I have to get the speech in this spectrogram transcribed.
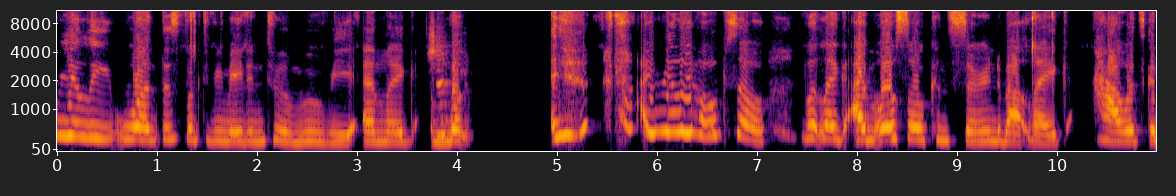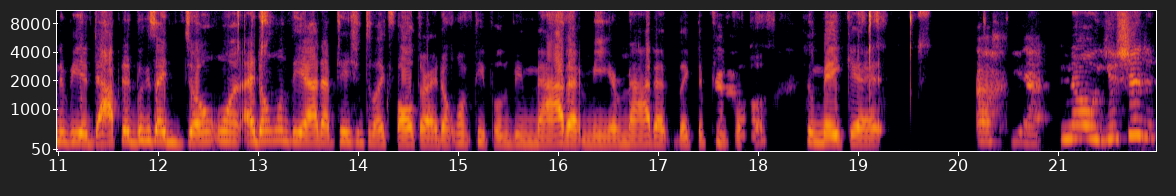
really want this book to be made into a movie and like what I really hope so. But like I'm also concerned about like how it's going to be adapted because I don't want I don't want the adaptation to like falter. I don't want people to be mad at me or mad at like the people who make it. Uh yeah. No, you should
